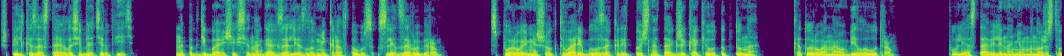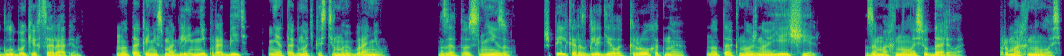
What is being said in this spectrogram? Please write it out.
Шпилька заставила себя терпеть. На подгибающихся ногах залезла в микроавтобус вслед за Рубером. Споровый мешок твари был закрыт точно так же, как и у топтуна, которого она убила утром. Пули оставили на нем множество глубоких царапин, но так и не смогли ни пробить, ни отогнуть костяную броню. Зато снизу шпилька разглядела крохотную, но так нужную ей щель. Замахнулась, ударила. Промахнулась.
